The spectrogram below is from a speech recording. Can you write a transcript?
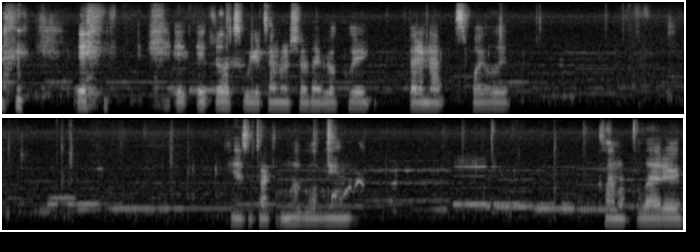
it, it, it looks weird, so I'm going to show that real quick. Better not spoil it. Okay, so talk to the Moogle again. Climb up the ladder.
